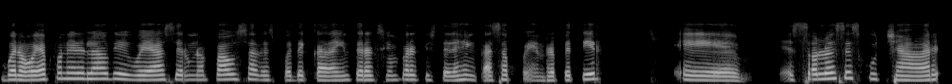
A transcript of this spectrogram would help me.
Bueno, voy a poner el audio y voy a hacer una pausa después de cada interacción para que ustedes en casa puedan repetir. Eh, solo es escuchar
